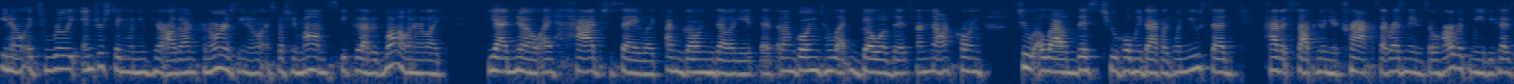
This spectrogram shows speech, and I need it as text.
you know, it's really interesting when you hear other entrepreneurs, you know, especially moms speak to that as well and are like, yeah, no, I had to say, like, I'm going to delegate this and I'm going to let go of this. And I'm not going to allow this to hold me back. Like when you said, have it stop you in your tracks, that resonated so hard with me because,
